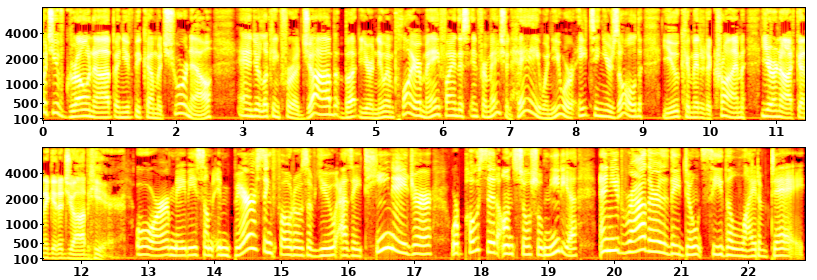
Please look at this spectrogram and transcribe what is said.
But you've grown up and you've become mature now and you're looking for a job, but your new employer may find this information. Hey, when you were 18 years old, you committed a crime. You're not going to get a job here. Or maybe some embarrassing photos of you as a teenager were posted on social media and you'd rather they don't see the light of day.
